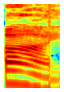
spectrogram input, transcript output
Five.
